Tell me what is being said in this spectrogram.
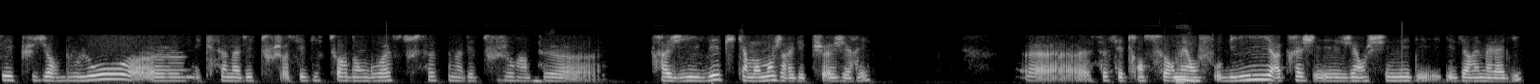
fait plusieurs boulots, euh, mais que ça m'avait toujours, ces histoires d'angoisse, tout ça, ça m'avait toujours un peu euh, fragilisé, puis qu'à un moment, j'arrivais plus à gérer. Euh, ça s'est transformé Mm. en phobie. Après, j'ai j'ai enchaîné des, des arrêts maladie.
